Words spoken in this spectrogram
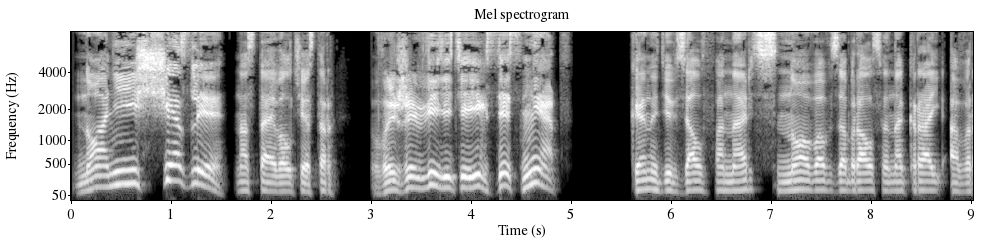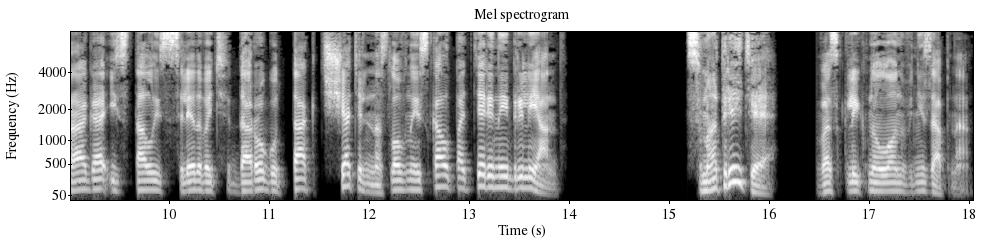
«Но они исчезли!» — настаивал Честер. «Вы же видите, их здесь нет!» Кеннеди взял фонарь, снова взобрался на край оврага и стал исследовать дорогу так тщательно, словно искал потерянный бриллиант. «Смотрите!» — воскликнул он внезапно.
